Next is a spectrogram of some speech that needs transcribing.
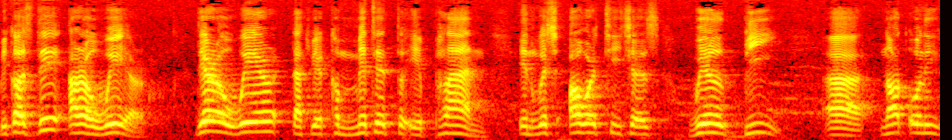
because they are aware, they're aware that we are committed to a plan in which our teachers will be uh, not only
